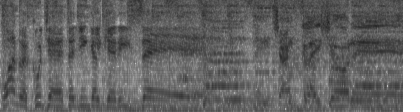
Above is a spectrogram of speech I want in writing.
cuando escuches este jingle que dice... Sin chancla y llore.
